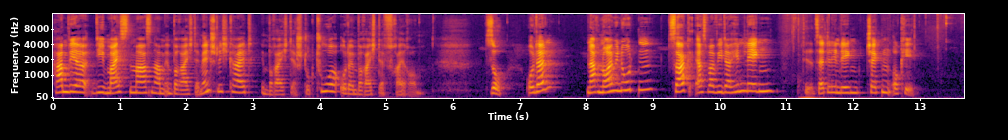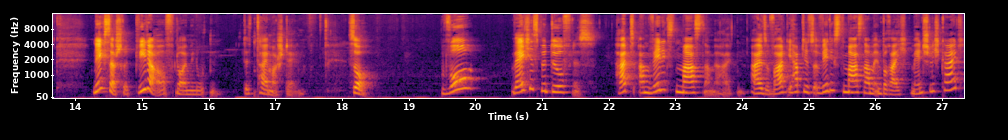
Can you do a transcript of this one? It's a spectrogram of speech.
haben wir die meisten Maßnahmen im Bereich der Menschlichkeit, im Bereich der Struktur oder im Bereich der Freiraum. So, und dann nach neun Minuten, zack, erstmal wieder hinlegen, den Zettel hinlegen, checken, okay. Nächster Schritt, wieder auf neun Minuten den Timer stellen. So, wo, welches Bedürfnis hat am wenigsten Maßnahmen erhalten. Also wart, ihr habt jetzt am wenigsten Maßnahmen im Bereich Menschlichkeit,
